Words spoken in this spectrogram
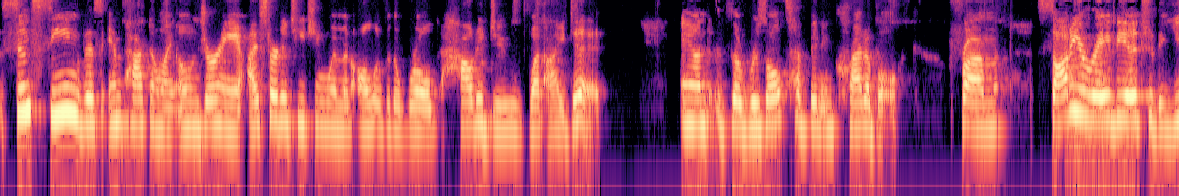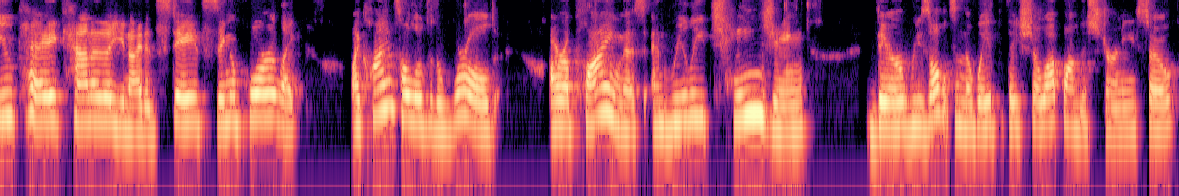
since seeing this impact on my own journey, I started teaching women all over the world how to do what I did. And the results have been incredible from Saudi Arabia to the UK, Canada, United States, Singapore, like my clients all over the world are applying this and really changing their results and the way that they show up on this journey. So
